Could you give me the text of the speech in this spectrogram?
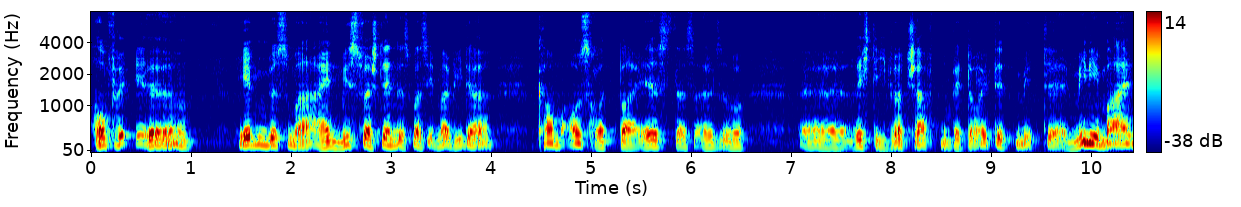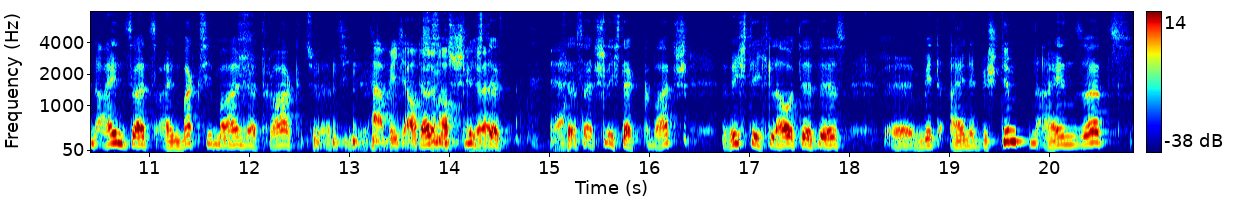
Aufheben müssen wir ein Missverständnis, was immer wieder kaum ausrottbar ist, dass also äh, richtig wirtschaften bedeutet, mit äh, minimalen Einsatz einen maximalen Ertrag zu erzielen. Habe ich auch das schon oft gehört. Ja. Das ist ein schlichter Quatsch. Richtig lautet es, äh, mit einem bestimmten Einsatz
